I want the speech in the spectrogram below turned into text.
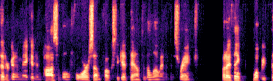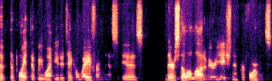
that are going to make it impossible for some folks to get down to the low end of this range. But I think what we the, the point that we want you to take away from this is there's still a lot of variation in performance.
